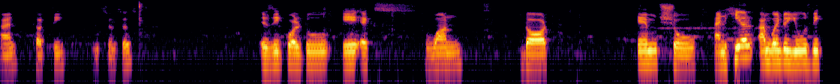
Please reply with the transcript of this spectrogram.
and 30 instances is equal to ax1 dot imshow. And here I'm going to use the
